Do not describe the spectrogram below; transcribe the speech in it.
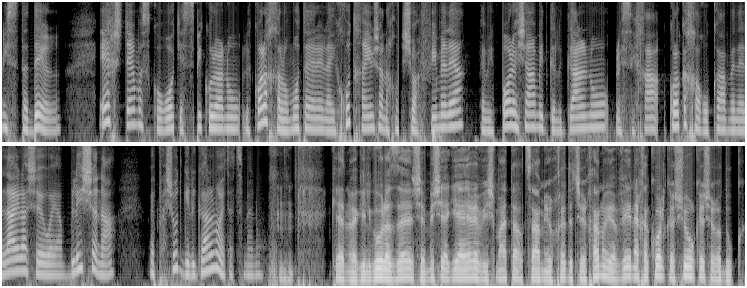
נסתדר? איך שתי משכורות יספיקו לנו לכל החלומות האלה, לאיכות חיים שאנחנו שואפים אליה? ומפה לשם התגלגלנו לשיחה כל כך ארוכה וללילה שהוא היה בלי שינה, ופשוט גלגלנו את עצמנו. כן, והגלגול הזה, שמי שיגיע הערב ישמע את ההרצאה המיוחדת שהכנו, יבין איך הכל קשור קשר הדוק.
